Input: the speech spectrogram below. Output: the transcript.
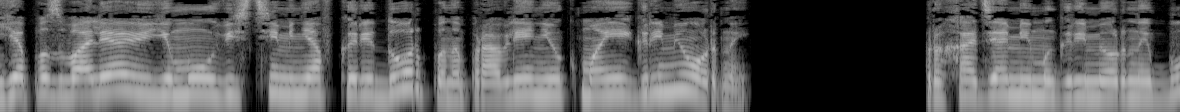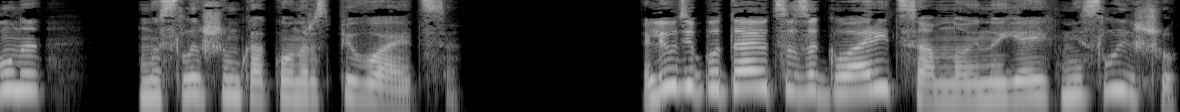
Я позволяю ему увести меня в коридор по направлению к моей гримерной. Проходя мимо гримерной Буна, мы слышим, как он распевается. Люди пытаются заговорить со мной, но я их не слышу.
